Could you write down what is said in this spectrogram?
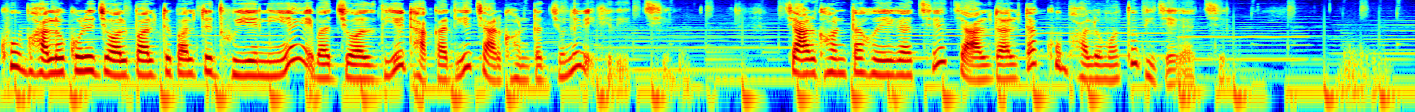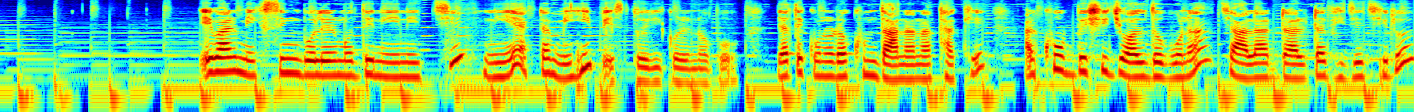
খুব ভালো করে জল পাল্টে পাল্টে ধুয়ে নিয়ে এবার জল দিয়ে ঢাকা দিয়ে চার ঘণ্টার জন্য রেখে দিচ্ছি। চার ঘণ্টা হয়ে গেছে, চাল ডালটা খুব ভালো মতো ভিজে গেছে। এবার মিক্সিং বোলের মধ্যে নিয়ে নিচ্ছি, নিয়ে একটা মিহি পেস্ট তৈরি করে নেব। যাতে কোনো রকম দানা না থাকে। আর খুব বেশি জল দেবো না। চাল আর ডালটা ভিজে ছিল,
